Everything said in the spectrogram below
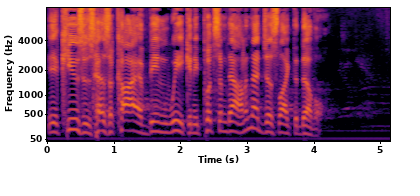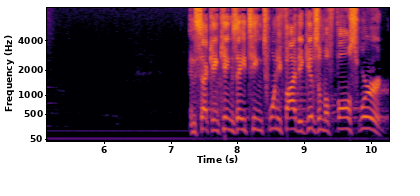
He accuses Hezekiah of being weak and he puts him down. Isn't that just like the devil? In 2 Kings 18 25, he gives him a false word.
